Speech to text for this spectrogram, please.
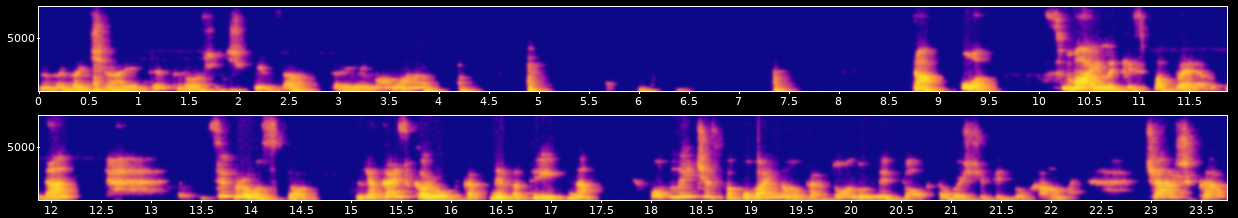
Вибачайте, трошечки затримала. Так, от, смайлики з паперу, да? Це просто якась коробка непотрібна, обличчя з пакувального картону, ниток того, що під руками, чашка,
